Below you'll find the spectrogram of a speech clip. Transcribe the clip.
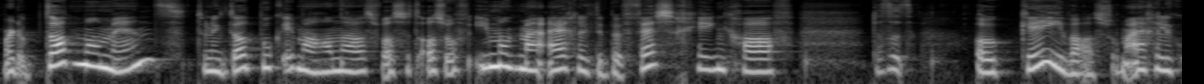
Maar op dat moment, toen ik dat boek in mijn handen had, was het alsof iemand mij eigenlijk de bevestiging gaf dat het oké was om eigenlijk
